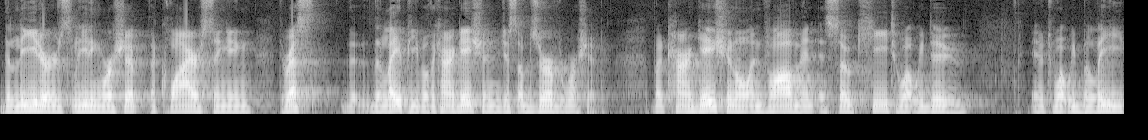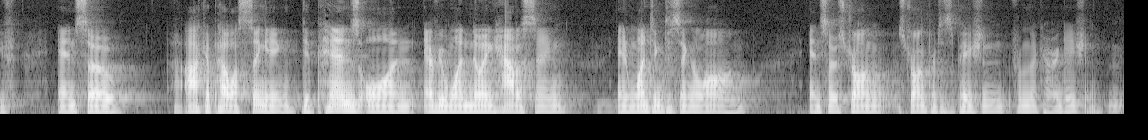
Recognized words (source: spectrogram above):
the leaders leading worship, the choir singing, the rest, the, the lay people, the congregation just observed worship. But congregational involvement is so key to what we do, and to what we believe. And so, a cappella singing depends on everyone knowing how to sing and wanting to sing along, and so strong, strong participation from the congregation. Mm-hmm.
